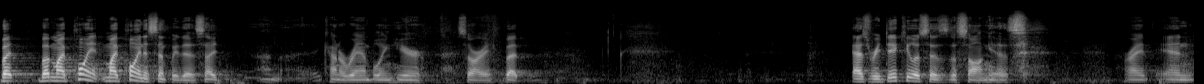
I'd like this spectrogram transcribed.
But, but my, point, my point is simply this. I, kind of rambling here, sorry. But as ridiculous as the song is, right, and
